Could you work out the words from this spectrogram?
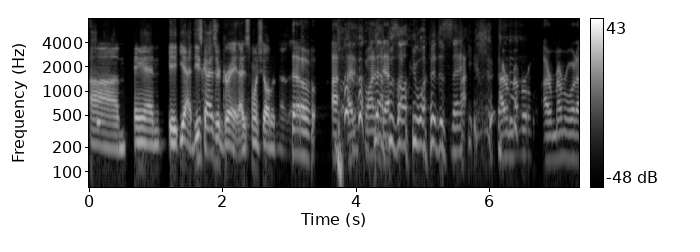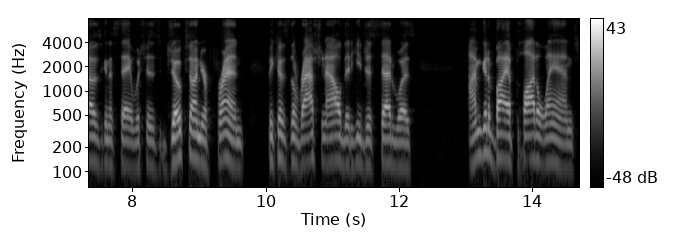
Um, and it, yeah, these guys are great. I just want you all to know that. So I, I just wanted that to, was all he wanted to say. I, I remember. I remember what I was going to say, which is jokes on your friend, because the rationale that he just said was, "I'm going to buy a plot of land."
